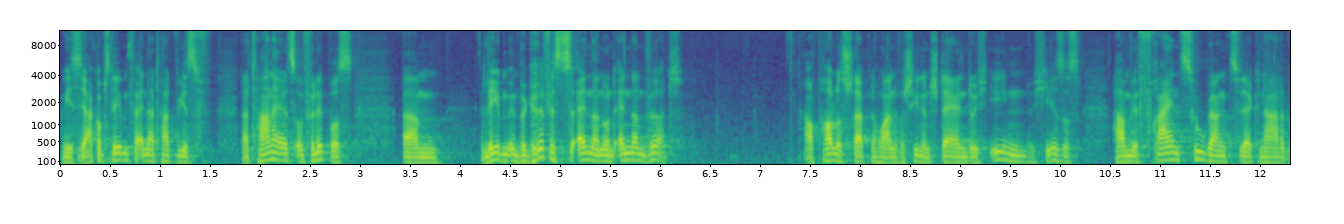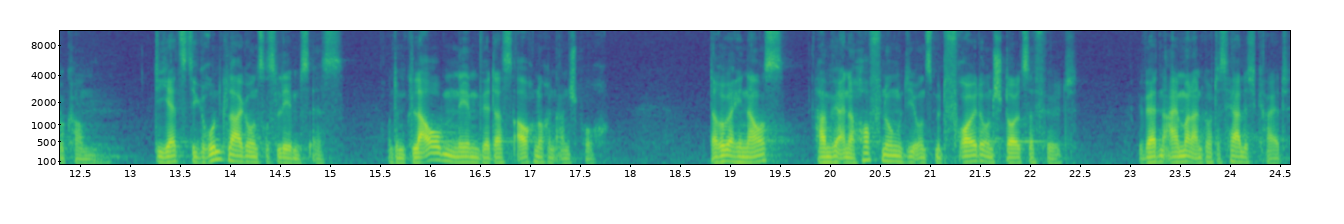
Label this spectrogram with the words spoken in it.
Wie es Jakobs Leben verändert hat, wie es Nathanaels und Philippus ähm, Leben im Begriff ist zu ändern und ändern wird. Auch Paulus schreibt nochmal an verschiedenen Stellen, durch ihn, durch Jesus, haben wir freien Zugang zu der Gnade bekommen, die jetzt die Grundlage unseres Lebens ist. Und im Glauben nehmen wir das auch noch in Anspruch. Darüber hinaus haben wir eine Hoffnung, die uns mit Freude und Stolz erfüllt. Wir werden einmal an Gottes Herrlichkeit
